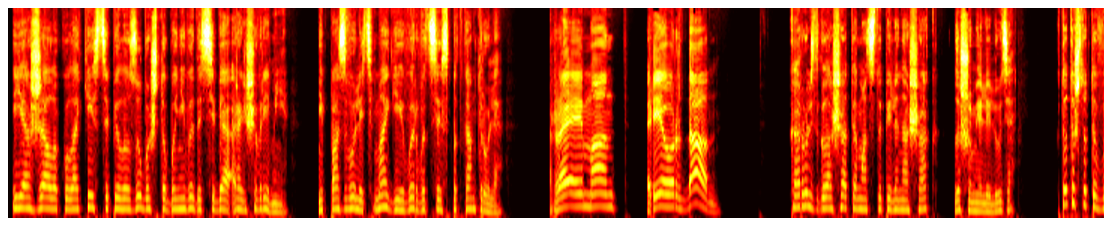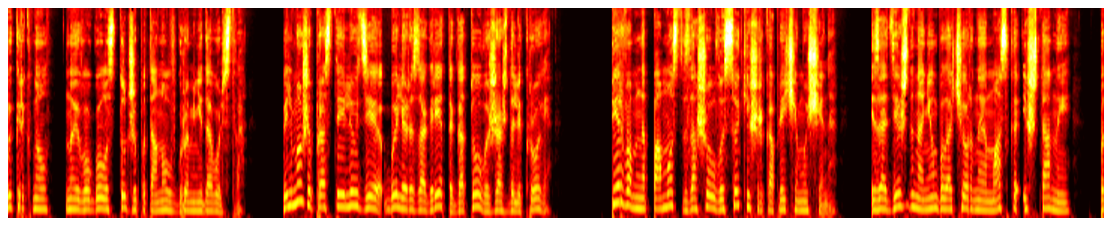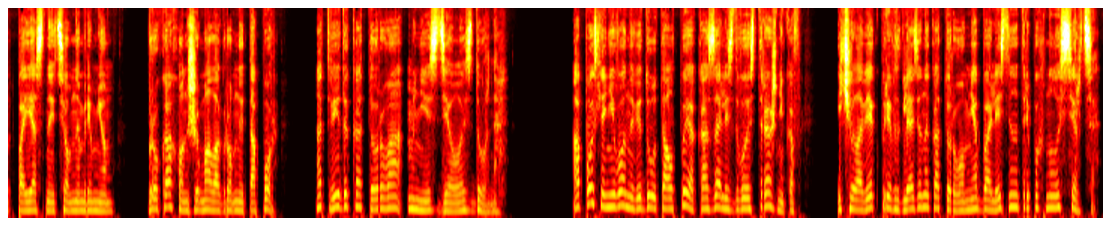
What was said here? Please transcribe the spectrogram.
я сжала кулаки и сцепила зубы, чтобы не выдать себя раньше времени, не позволить магии вырваться из-под контроля. «Реймонд Риордан!» Король с глашатым отступили на шаг, зашумели люди. Кто-то что-то выкрикнул, но его голос тут же потонул в громе недовольства. Вельможи простые люди были разогреты, готовы, жаждали крови. Первым на помост зашел высокий широкоплечий мужчина. Из одежды на нем была черная маска и штаны — подпоясанный темным ремнем. В руках он сжимал огромный топор, от вида которого мне сделалось дурно. А после него на виду у толпы оказались двое стражников и человек, при взгляде на которого у меня болезненно трепыхнуло сердце.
